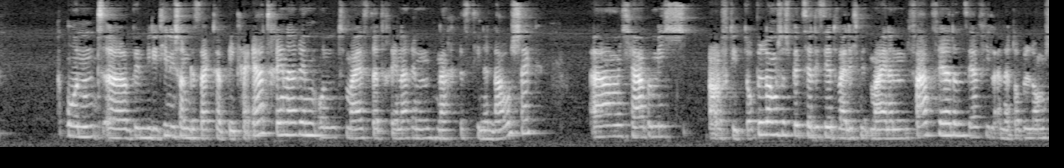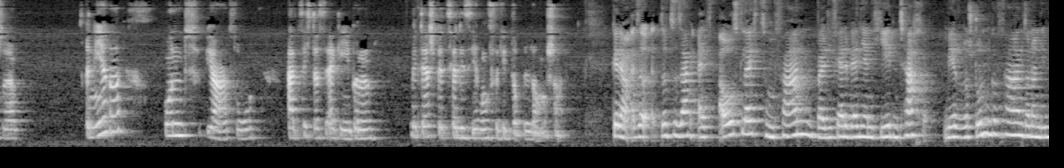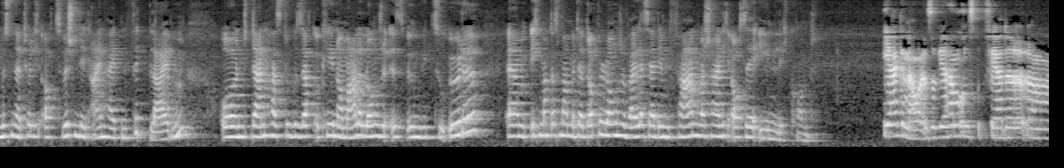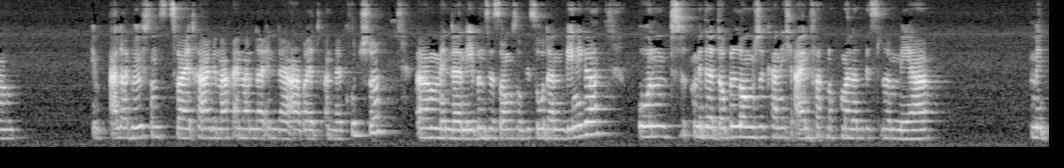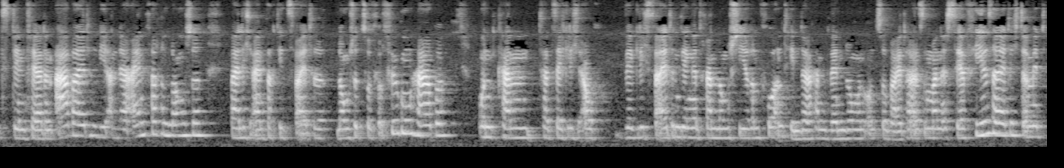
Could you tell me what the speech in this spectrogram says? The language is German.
und äh, bin, wie die Tini schon gesagt hat, BKR-Trainerin und Meistertrainerin nach Christine Lauschek. Ähm, ich habe mich auf die Doppellonge spezialisiert, weil ich mit meinen Farbpferden sehr viel an der Doppellonge trainiere. Und ja, so hat sich das ergeben mit der Spezialisierung für die Doppellonge. Genau, also sozusagen als Ausgleich zum Fahren, weil die Pferde werden ja nicht jeden Tag mehrere Stunden gefahren, sondern die müssen natürlich auch zwischen den Einheiten fit bleiben. Und dann hast du gesagt, okay, normale Longe ist irgendwie zu öde. Ähm, ich mache das mal mit der Doppellonge, weil das ja dem Fahren wahrscheinlich auch sehr ähnlich kommt. Ja, genau. Also wir haben unsere Pferde ähm, allerhöchstens zwei Tage nacheinander in der Arbeit an der Kutsche. Ähm, in der Nebensaison sowieso dann weniger. Und mit der Doppellonge kann ich einfach noch mal ein bisschen mehr mit den Pferden arbeiten wie an der einfachen Longe, weil ich einfach die zweite Longe zur Verfügung habe und kann tatsächlich auch wirklich Seitengänge dran longieren, Vor- und Hinterhandwendungen und so weiter. Also man ist sehr vielseitig damit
